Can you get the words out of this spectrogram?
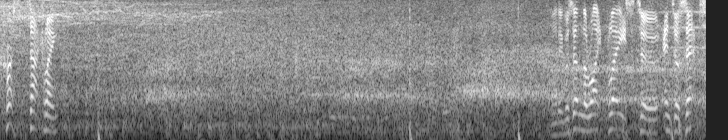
Crisp tackling. And he was in the right place to intercept.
